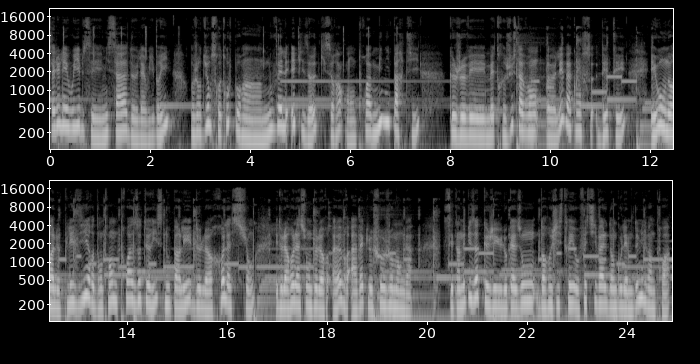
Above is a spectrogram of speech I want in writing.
Salut les Weebs, c'est Missa de la Weebry. Aujourd'hui, on se retrouve pour un nouvel épisode qui sera en trois mini-parties que je vais mettre juste avant euh, les vacances d'été et où on aura le plaisir d'entendre trois auteuristes nous parler de leur relation et de la relation de leur œuvre avec le shoujo manga. C'est un épisode que j'ai eu l'occasion d'enregistrer au Festival d'Angoulême 2023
